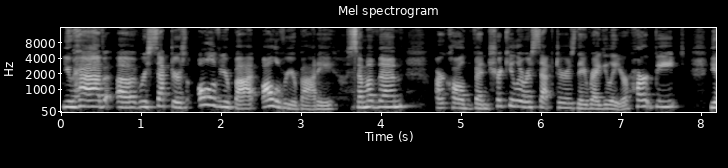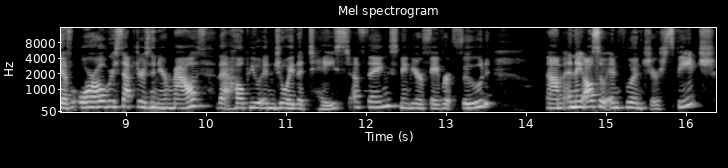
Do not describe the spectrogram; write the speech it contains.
you have uh, receptors all over your body, all over your body. Some of them are called ventricular receptors. They regulate your heartbeat. You have oral receptors in your mouth that help you enjoy the taste of things, maybe your favorite food. Um, and they also influence your speech,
